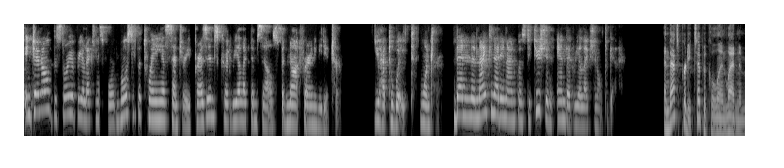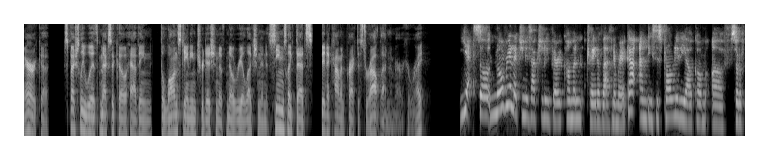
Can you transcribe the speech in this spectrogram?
in general, the story of re-election is for most of the 20th century, presidents could re-elect themselves, but not for an immediate term. You had to wait one term. Then the 1999 Constitution ended re-election altogether. And that's pretty typical in Latin America, especially with Mexico having the long-standing tradition of no re-election, and it seems like that's been a common practice throughout Latin America, right? Yes, so no re-election is actually a very common trait of Latin America, and this is probably the outcome of sort of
